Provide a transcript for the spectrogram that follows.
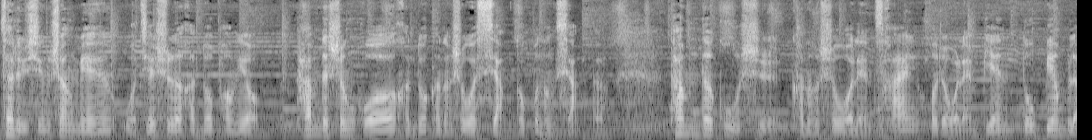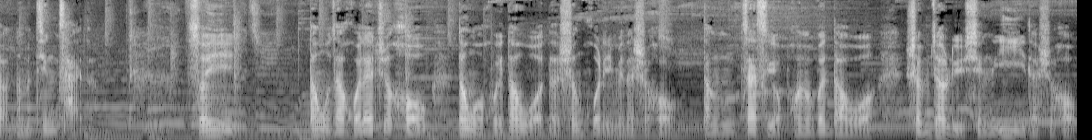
在旅行上面，我结识了很多朋友，他们的生活很多可能是我想都不能想的，他们的故事可能是我连猜或者我连编都编不了那么精彩的。所以，当我在回来之后。当我回到我的生活里面的时候，当再次有朋友问到我什么叫旅行意义的时候，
